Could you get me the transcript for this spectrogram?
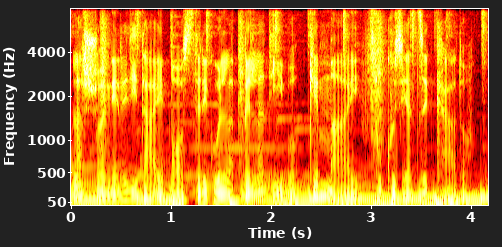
lasciò in eredità ai posteri quell'appellativo, che mai fu così azzeccato.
